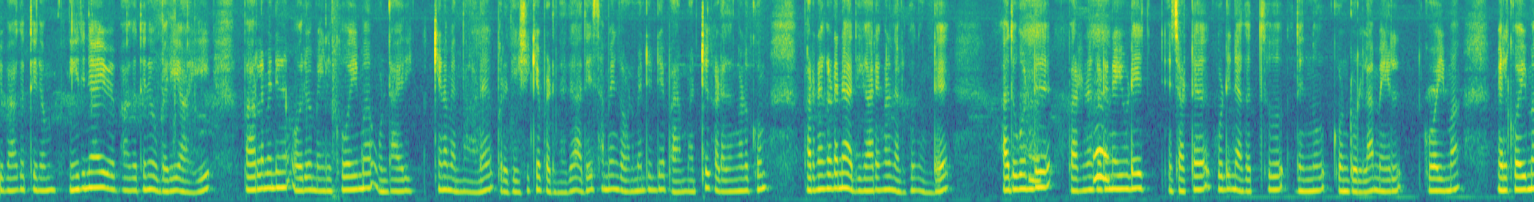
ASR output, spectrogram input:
വിഭാഗത്തിനും നീതിന്യായ വിഭാഗത്തിനും ഉപരിയായി പാർലമെന്റിന് ഒരു മേൽക്കോയ്മ ഉണ്ടായിരിക്കണമെന്നാണ് പ്രതീക്ഷിക്കപ്പെടുന്നത്. അതേസമയം ഗവൺമെന്റിന്റെ മറ്റ് ഘടകങ്ങൾക്കും ഭരണഘടനാ അധികാരങ്ങൾ നൽകുന്നുണ്ട്. അതുകൊണ്ട് ഭരണഘടനയുടെ ചട്ടക്കൂടിനകത്തു നിന്നുകൊണ്ടുള്ള മേൽക്കോയ്മ മേൽക്കോയ്മ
